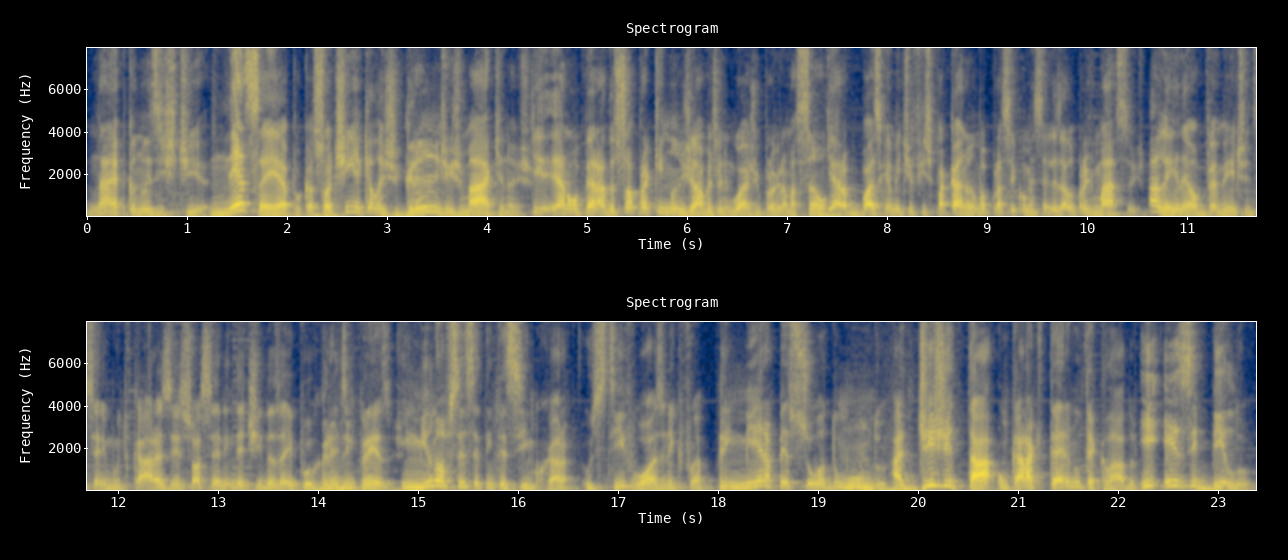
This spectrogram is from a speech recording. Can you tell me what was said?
na época não existia. Nessa época só tinha aquelas grandes máquinas que eram operadas só para quem manjava de linguagem de programação, que era basicamente difícil pra caramba para ser comercializado para as massas. Além, né, obviamente, de serem muito caras e só serem detidas aí por grandes empresas. Em 1975, cara, o Steve Wozniak foi a primeira pessoa do mundo a digitar um caractere no teclado e exibi-lo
